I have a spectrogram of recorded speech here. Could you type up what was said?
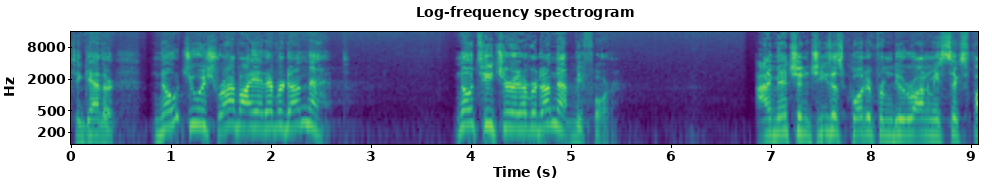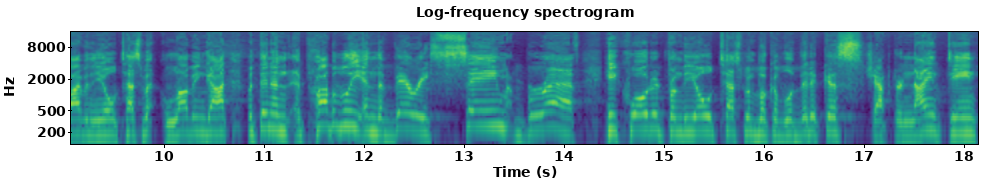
together. No Jewish rabbi had ever done that. No teacher had ever done that before. I mentioned Jesus quoted from Deuteronomy 6 5 in the Old Testament, loving God. But then, in, probably in the very same breath, he quoted from the Old Testament book of Leviticus, chapter 19,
